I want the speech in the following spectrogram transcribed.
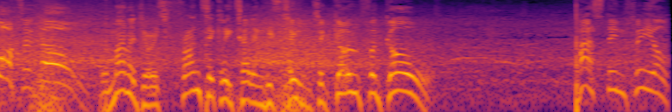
What a goal! The manager is frantically telling his team to go for goal. Passed in field.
